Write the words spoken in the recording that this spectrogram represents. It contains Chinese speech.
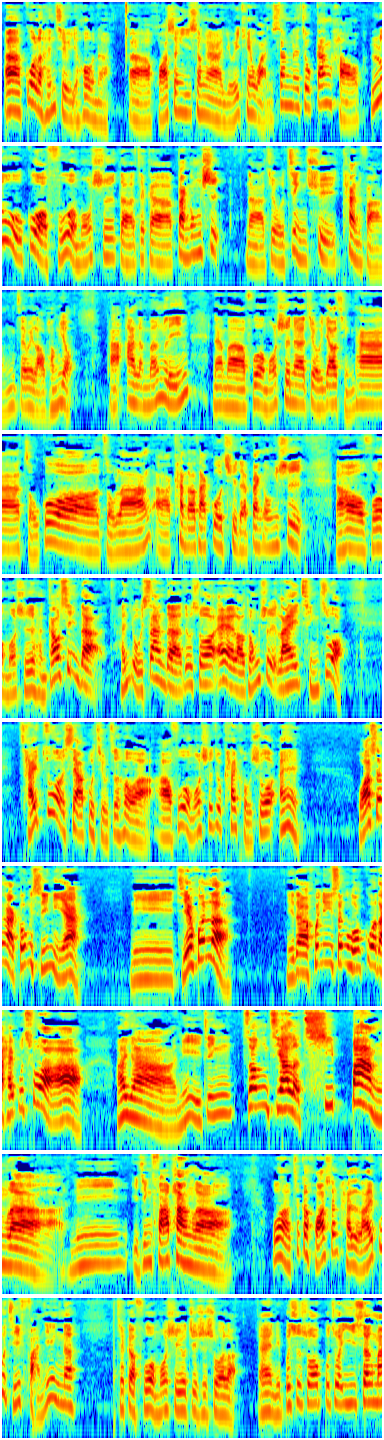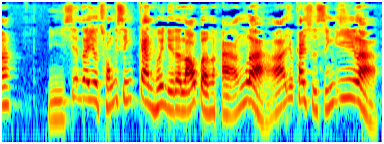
啊，过了很久以后呢，啊，华生医生啊，有一天晚上呢，就刚好路过福尔摩斯的这个办公室，那就进去探访这位老朋友。他按了门铃，那么福尔摩斯呢，就邀请他走过走廊啊，看到他过去的办公室，然后福尔摩斯很高兴的、很友善的就说：“哎，老同事，来，请坐。”才坐下不久之后啊啊，福尔摩斯就开口说：“哎，华生啊，恭喜你啊，你结婚了，你的婚姻生活过得还不错啊。哎呀，你已经增加了七磅了，你已经发胖了。哇，这个华生还来不及反应呢，这个福尔摩斯又继续说了：哎，你不是说不做医生吗？你现在又重新干回你的老本行了啊，又开始行医了。”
